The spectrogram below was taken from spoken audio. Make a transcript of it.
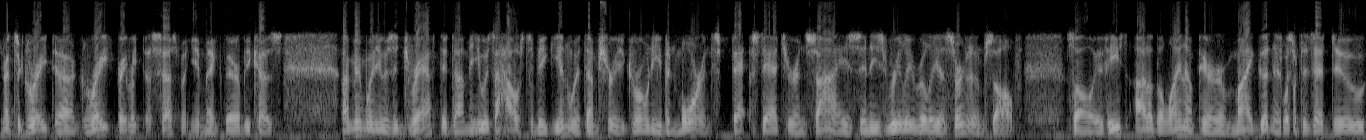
That's a great, uh, great, great assessment you make there because I remember when he was drafted. I mean, he was a house to begin with. I'm sure he's grown even more in stature and size, and he's really, really asserted himself. So if he's out of the lineup here, my goodness, what does that do?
